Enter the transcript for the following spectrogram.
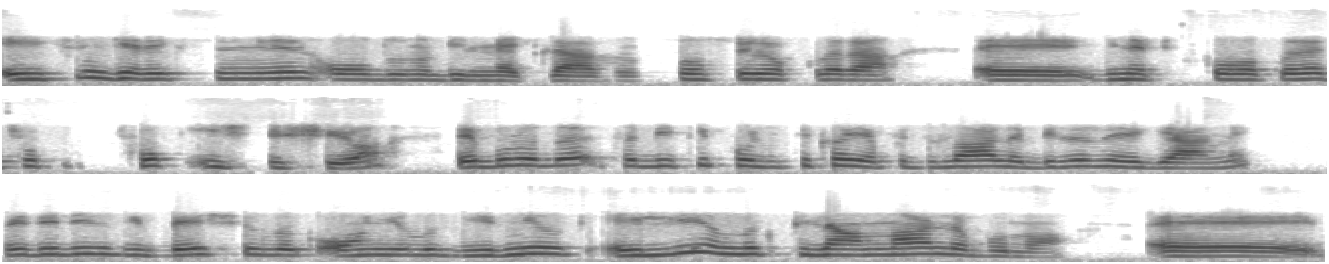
eğitim gereksiniminin olduğunu bilmek lazım. Sosyologlara, e, yine psikologlara çok çok iş düşüyor ve burada tabii ki politika yapıcılarla bir araya gelmek ve dediğiniz gibi 5 yıllık, 10 yıllık, 20 yıllık, 50 yıllık planlarla bunu e,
